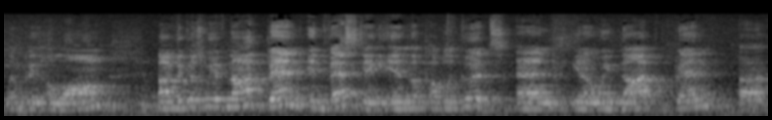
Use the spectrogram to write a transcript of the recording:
limping along uh, because we have not been investing in the public goods. And, you know, we've not been, uh,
